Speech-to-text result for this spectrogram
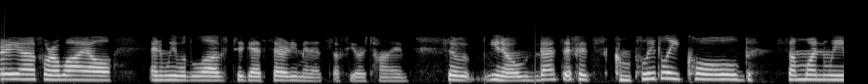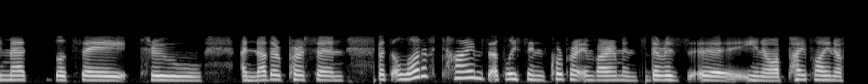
area for a while and we would love to get 30 minutes of your time. So you know that's if it's completely cold someone we met let's say through another person. But a lot of times at least in corporate environments there is uh, you know a pipeline of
